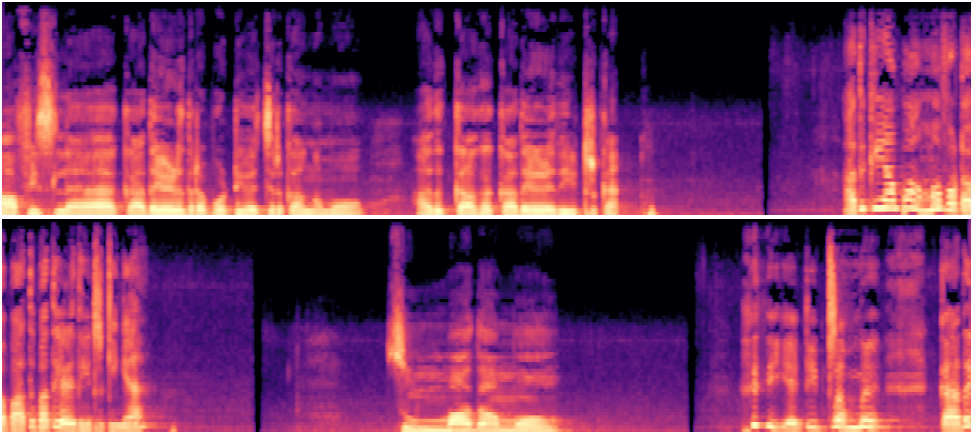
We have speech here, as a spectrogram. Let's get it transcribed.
ஆஃபீஸில் கதை எழுதுகிற போட்டி வச்சுருக்காங்கம்மோ அதுக்காக கதை எழுதிட்டு இருக்கேன். அதுக்கு ஏன்ப்பா அம்மா ஃபோட்டோவை பார்த்து பார்த்து எழுதிட்டு இருக்கீங்க? சும்மாதாம்மோ ஏட்டி ட்ரம்மு. கதை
